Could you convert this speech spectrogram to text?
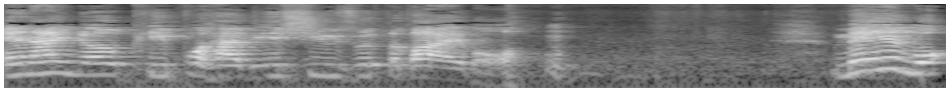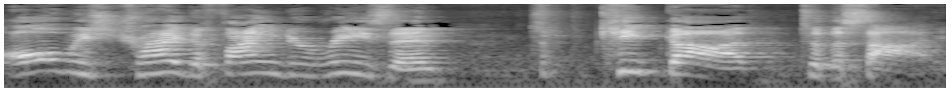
And I know people have issues with the Bible. Man will always try to find a reason to keep God to the side.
